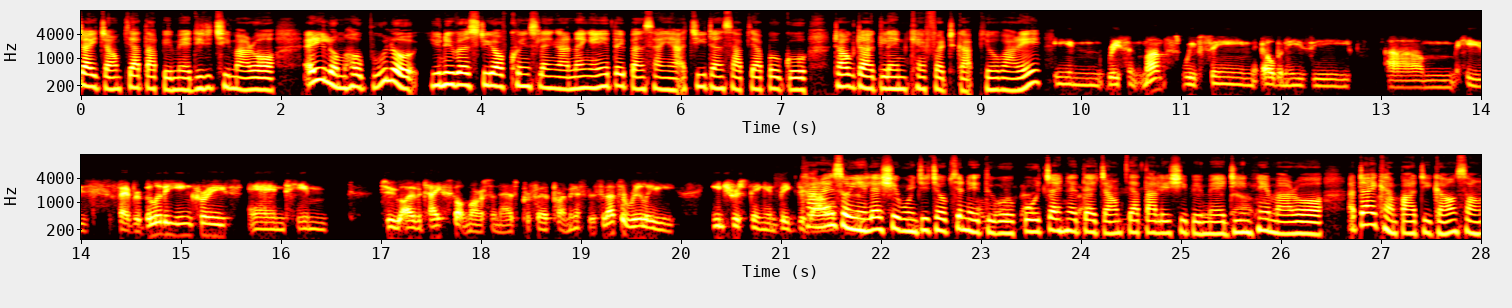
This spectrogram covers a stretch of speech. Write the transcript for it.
ကြိုက်ကြောင်းပြသပေမဲ့ဒီတစ်ချီမှာတော့အဲ့ဒီလိုမဟုတ်ဘူးလို့ University of Queensland ကနိုင်ငံရေးသိပ္ပံဆိုင်ရာအကြီးတန်းစာပြပုဂ္ဂိုလ် Dr. Glenn Cafford ကပြောပါတယ် In recent months we've seen Albanese um his favorability increase and him to overtake Scott Morrison as preferred prime minister. So that's a really interesting and big development ခါတိုင်းဆိုရင်လက်ရှိဝန်ကြီးချုပ်ဖြစ်နေသူကိုပိုကြိုက်နှစ်သက်ကြောင်းပြသလေးရှိပေမဲ့ဒီနှစ်မှာတော့အတိုက်ခံပါတီခေါင်းဆောင်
